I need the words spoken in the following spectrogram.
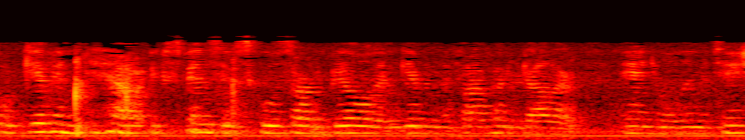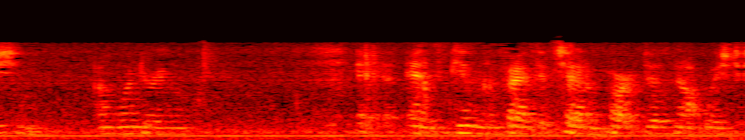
Well, given how expensive schools are to build and given the $500 annual limitation, I'm wondering, and given the fact that Chatham Park does not wish to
